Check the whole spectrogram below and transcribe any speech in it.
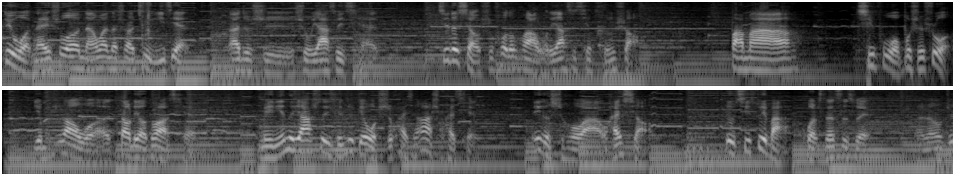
对我来说难忘的事儿就一件，那就是收压岁钱。记得小时候的话，我的压岁钱很少，爸妈欺负我不识数，也不知道我到底要多少钱。每年的压岁钱就给我十块钱、二十块钱。那个时候啊，我还小，六七岁吧，或者三四岁，反正就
